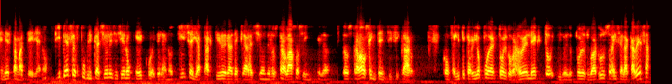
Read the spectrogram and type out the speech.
en esta materia, ¿no? Diversas publicaciones hicieron eco de la noticia y a partir de la declaración de los trabajos, los trabajos se intensificaron. Con Felipe Carrillo Puerto, el gobernador electo, y el doctor Eduardo Sáiz a la cabeza.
